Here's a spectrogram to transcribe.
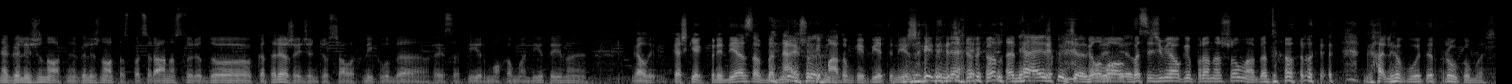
negali žinot, negali žinot. Tas pats Iranas turi du Katare žaidžiančius Šalachly klube, Haisafi ir Mohamadi, tai, na, gal kažkiek pridės, bet neaišku, kaip matom, kaip vietiniai žaidė. čempionate. neaišku, čia Galvojau, pasižymėjau kaip pranašumą, bet gali būti ir trūkumas.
